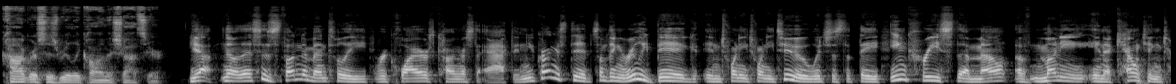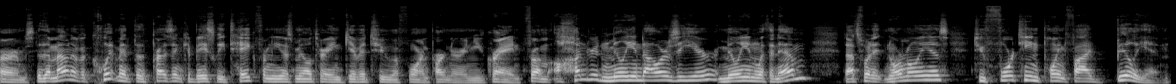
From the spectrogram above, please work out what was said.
Congress is really calling the shots here. Yeah, no, this is fundamentally requires Congress to act. And Congress did something really big in 2022, which is that they increased the amount of money in accounting terms, the amount of equipment that the president could basically take from the U.S. military and give it to a foreign partner in Ukraine from $100 million a year, million with an M, that's what it normally is, to 14.5 billion.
